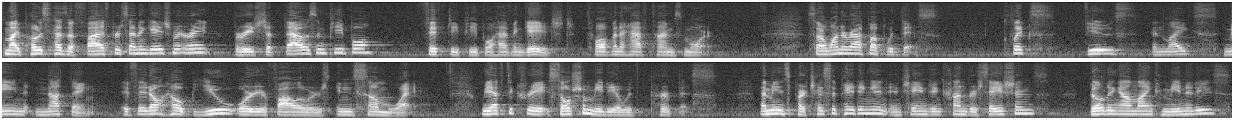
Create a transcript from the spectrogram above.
If my post has a 5% engagement rate, but reached 1,000 people, 50 people have engaged, 12 and a half times more. So I want to wrap up with this. Clicks, views, and likes mean nothing if they don't help you or your followers in some way. We have to create social media with purpose. That means participating in and changing conversations, building online communities,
